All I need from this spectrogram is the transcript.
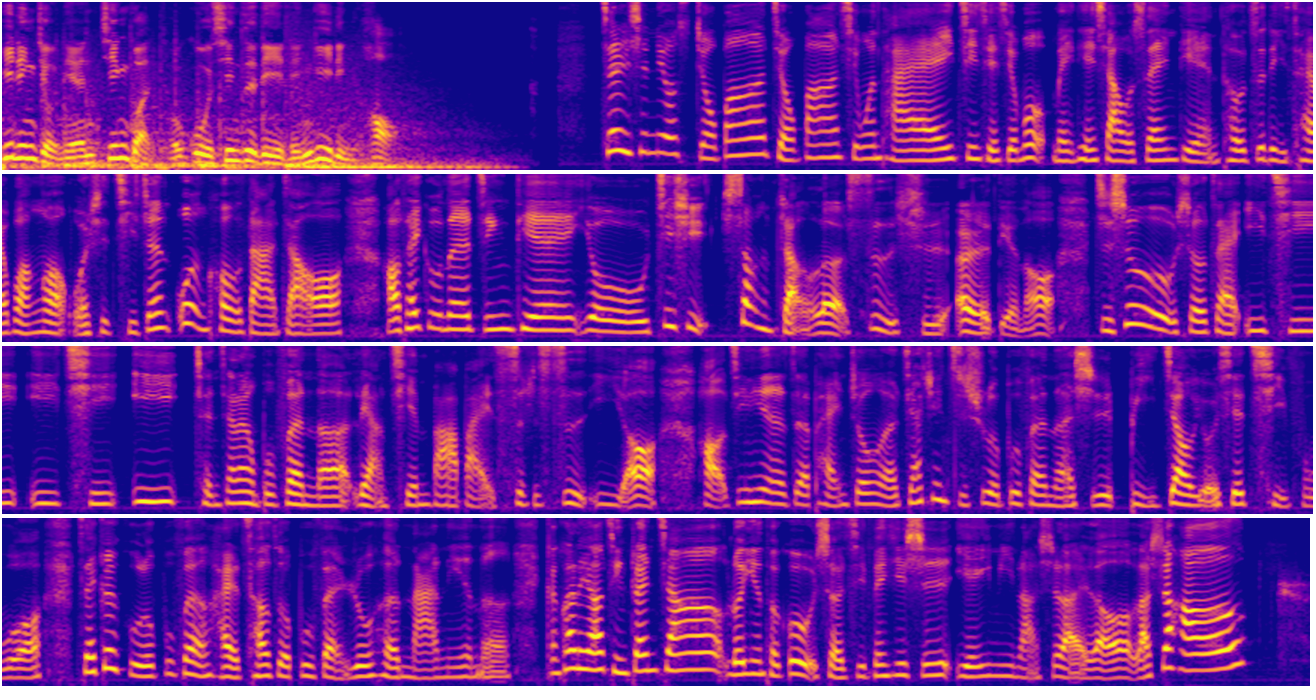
一零九年金管投顾新字第零一零号。这里是 News 九八九八新闻台，精选节目，每天下午三点，投资理财王哦，我是奇珍，问候大家哦。好，台股呢今天又继续上涨了四十二点哦，指数收在一七一七一，成交量部分呢两千八百四十四亿哦。好，今天的这盘中啊，加权指数的部分呢是比较有一些起伏哦，在个股的部分还有操作部分如何拿捏呢？赶快来邀请专家，轮源投顾首席分析师严一民老师来了，老师。大家好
